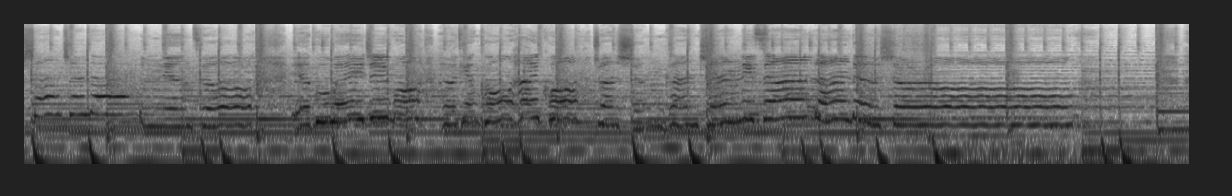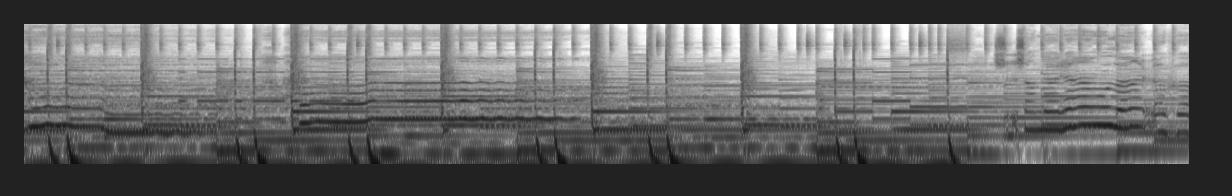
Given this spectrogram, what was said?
结束向前的念头，也不畏寂寞和天空海阔。转身看见你灿烂的笑容。世上的人无论如何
